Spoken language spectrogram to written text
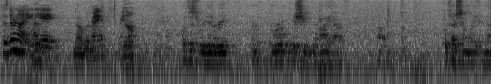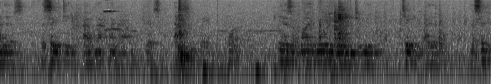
Because they're not ADA, No, they're not. right? Right. No. I'll just reiterate a, a real issue that I have um, professionally, and that is the safety out of that playground is absolutely horrible. It is a liability waiting to be taken by the, the city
